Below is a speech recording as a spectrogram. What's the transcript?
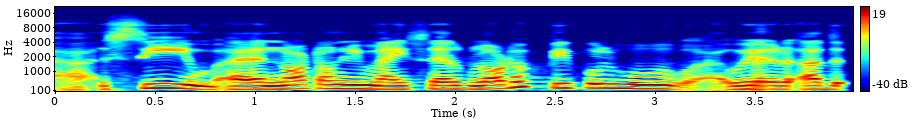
uh, see uh, not only myself, a lot of people who uh, were other,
